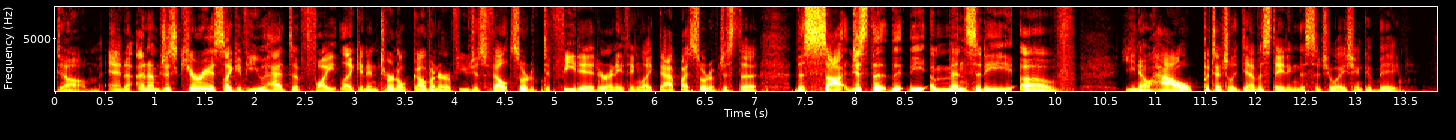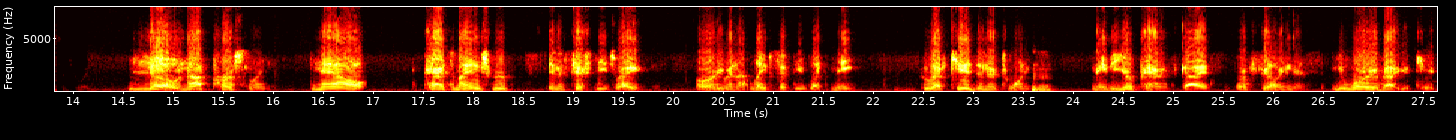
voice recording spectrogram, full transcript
dumb. And and I'm just curious like if you had to fight like an internal governor if you just felt sort of defeated or anything like that by sort of just the the just the, the, the immensity of you know how potentially devastating this situation could be. No, not personally. Now, parents in my age group in the 50s, right? Or even that late 50s like me who have kids in their 20s. Mm-hmm. Maybe your parents guys are feeling this. You worry about your kids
